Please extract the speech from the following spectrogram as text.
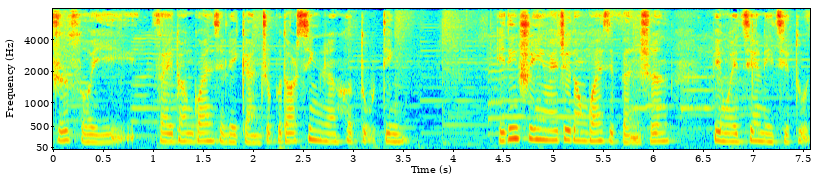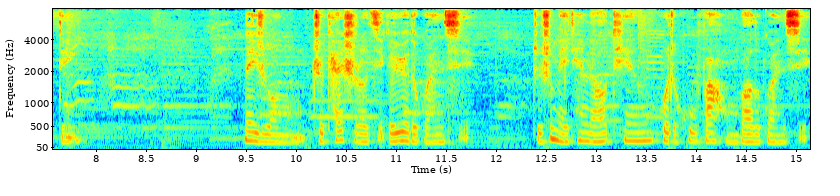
之所以在一段关系里感知不到信任和笃定，一定是因为这段关系本身并未建立起笃定。那种只开始了几个月的关系，只是每天聊天或者互发红包的关系，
